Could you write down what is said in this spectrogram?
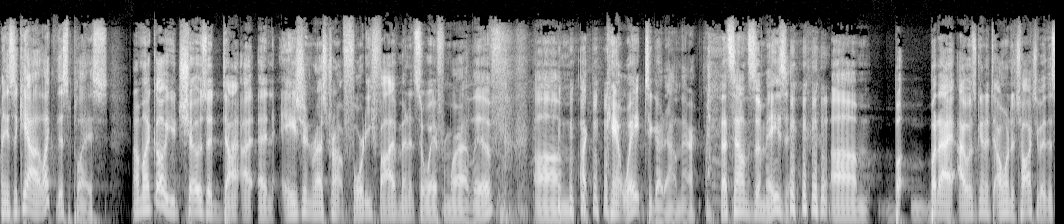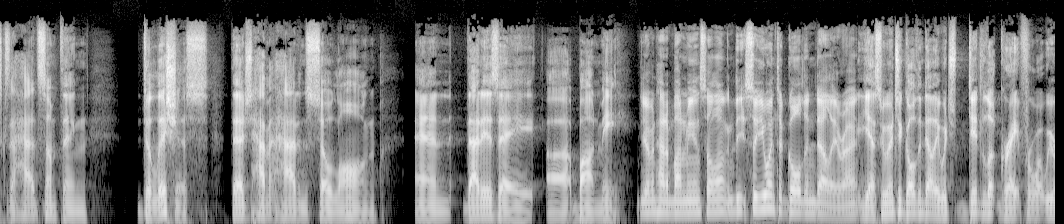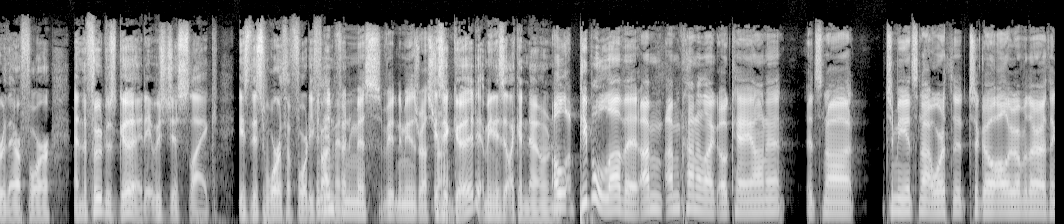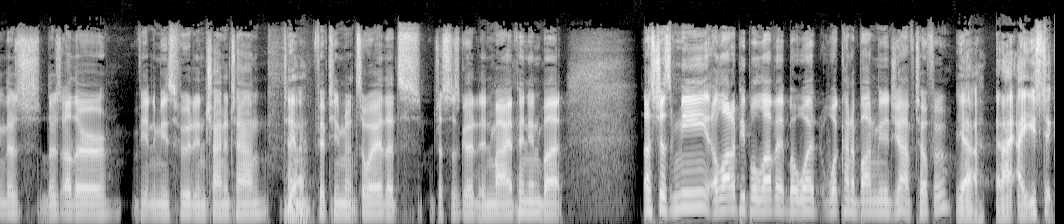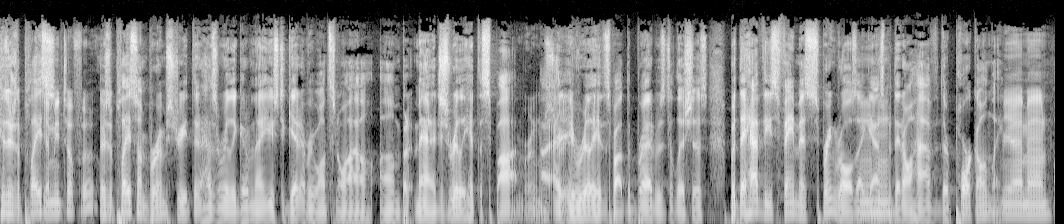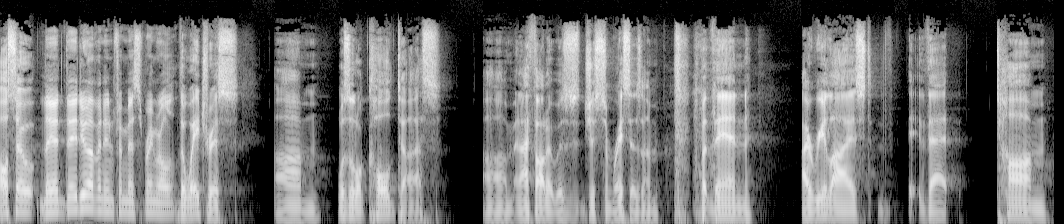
And he's like, yeah, I like this place. I'm like, oh, you chose a, di- a an Asian restaurant 45 minutes away from where I live. Um, I can't wait to go down there. That sounds amazing. Um, but but I, I was gonna I wanted to talk to you about this because I had something delicious that I just haven't had in so long, and that is a uh, banh mi. You haven't had a banh mi in so long. So you went to Golden Deli, right? Yes, we went to Golden Deli, which did look great for what we were there for, and the food was good. It was just like, is this worth a forty-five minute? infamous Vietnamese restaurant. Is it good? I mean, is it like a known? Oh, people love it. I'm I'm kind of like okay on it. It's not to me. It's not worth it to go all the way over there. I think there's there's other Vietnamese food in Chinatown, 10, Yeah. 15 minutes away. That's just as good in my opinion. But that's just me. A lot of people love it. But what what kind of banh mi did you have? Tofu? Yeah, and I, I used to because there's a place. Yummy tofu. There's a place on Broome Street that has a really good one that I used to get every once in a while. Um, but man, it just really hit the spot. Broome I, I, it really hit the spot. The bread was delicious, but they have these famous spring rolls, I guess, but they don't have. They're pork only. Mm-hmm. Yeah, man. Also, They they do have an infamous spring roll. the waitress um, was a little cold to us, um, and I thought it was just some racism. but then I realized that Tom,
